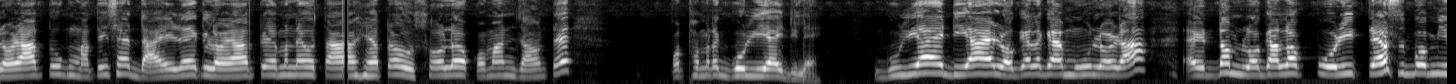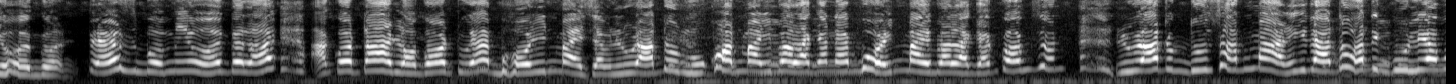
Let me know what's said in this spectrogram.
ল'ৰাটোক মাতিছে ডাইৰেক্ট ল'ৰাটোৱে মানে তাৰ সিহঁতৰ ওচৰলৈ অকণমান যাওঁতে প্ৰথমতে গলিয়াই দিলে। গুলিয়াই দিয়াৰ লগে লগে মোৰ ল'ৰা একদম লগালগ পৰি তেজ বমি হৈ গ'ল। তেজ বমি হৈ পেলাই আকৌ তাৰ লগৰটোৱে ভৰিত মাৰিছে। ল'ৰাটোৰ মুখত মাৰিব লাগে নে ভৰিত মাৰিব লাগে কওকচোন। ল'ৰাটোক দুচাট মাৰি তহঁতি গুলিয়াব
